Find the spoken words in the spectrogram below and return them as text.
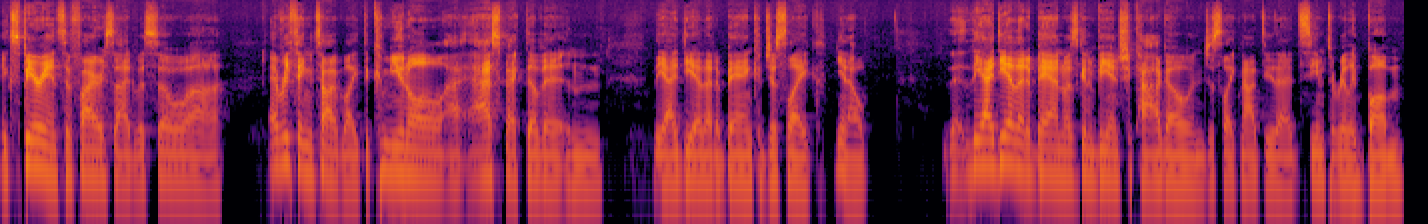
experience of Fireside was so uh, everything talk like the communal uh, aspect of it and the idea that a band could just like you know the, the idea that a band was going to be in Chicago and just like not do that seemed to really bum.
